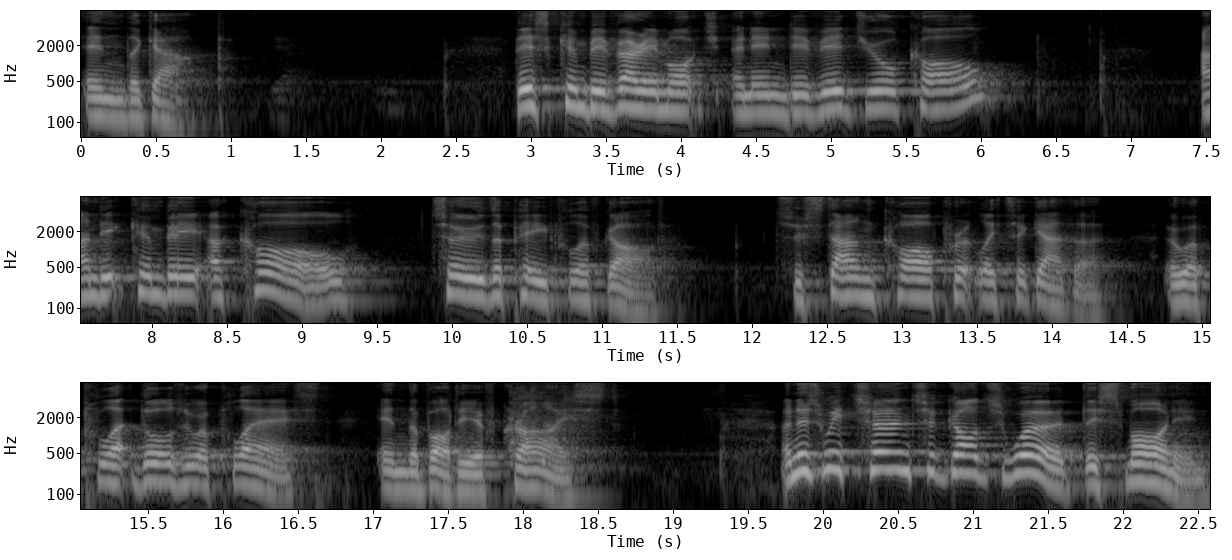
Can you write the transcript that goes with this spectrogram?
in the gap. This can be very much an individual call, and it can be a call to the people of God to stand corporately together, who are those who are placed in the body of Christ. And as we turn to God's word this morning,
